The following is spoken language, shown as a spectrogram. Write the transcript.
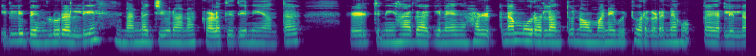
ಇಲ್ಲಿ ಬೆಂಗಳೂರಲ್ಲಿ ನನ್ನ ಜೀವನನ ಕಳೆದಿದ್ದೀನಿ ಅಂತ ಹೇಳ್ತೀನಿ. ಹಾಗಾಗಿನೇ ಹಳ್ ನಮ್ಮೂರಲ್ಲಂತೂ ನಾವು ಮನೆ ಬಿಟ್ಟು ಹೊರಗಡೆನೇ ಹೋಗ್ತಾ ಇರಲಿಲ್ಲ.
